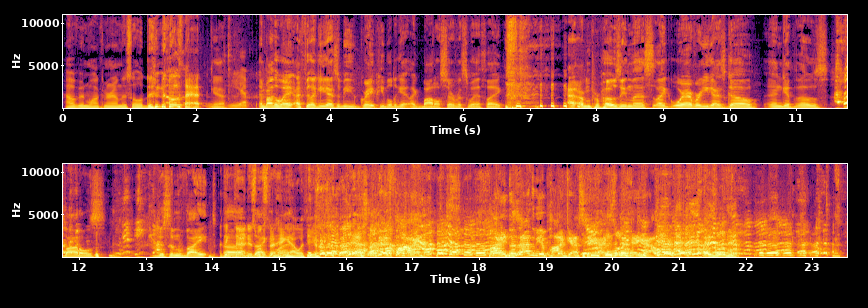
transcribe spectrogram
I've been walking around this old didn't know that. Yeah. Yep. And by the way, I feel like you guys would be great people to get like bottle service with. Like, I, I'm proposing this. Like, wherever you guys go and get those bottles, just invite. I think that just wants to hang out with you. Yes. Okay. Fine. Fine. It doesn't have to be a podcast thing. I just want to hang out. I just want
